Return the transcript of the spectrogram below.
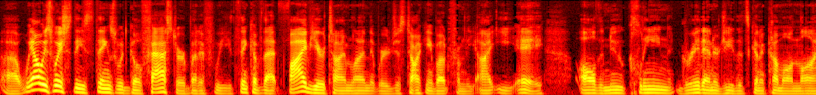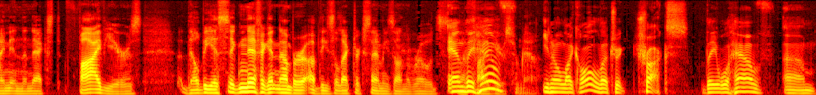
uh, we always wish these things would go faster, but if we think of that five-year timeline that we are just talking about from the IEA, all the new clean grid energy that's going to come online in the next five years, there'll be a significant number of these electric semis on the roads. and uh, they five have, years from now. you know, like all electric trucks, they will have um,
